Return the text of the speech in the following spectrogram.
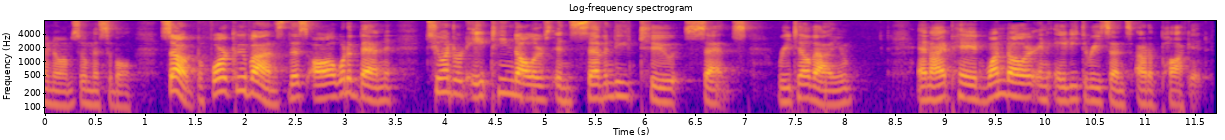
I know, I'm so missable. So, before coupons, this all would have been $218.72 retail value, and I paid $1.83 out of pocket.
